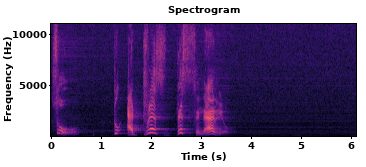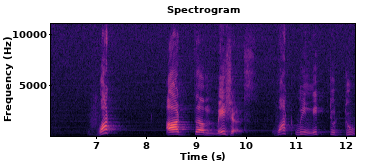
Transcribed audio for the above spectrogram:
So, to address this scenario, what are the measures, what we need to do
